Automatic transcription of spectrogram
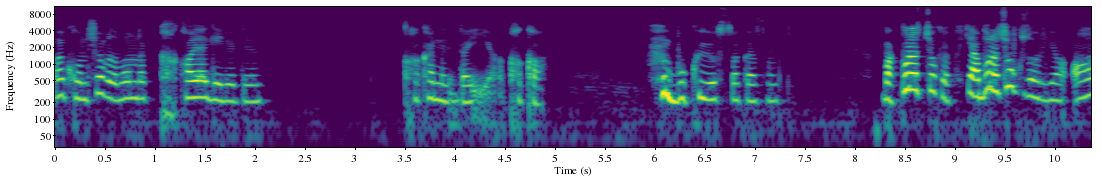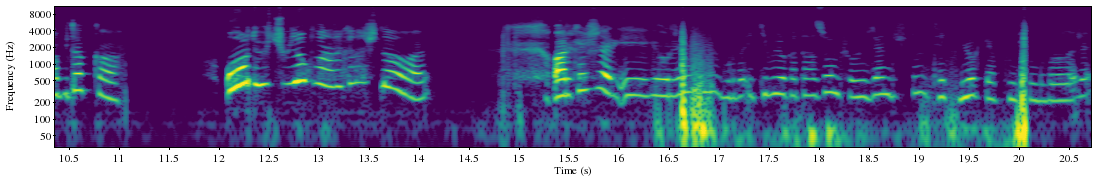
Lan konuşamadım 10 dakikaya geliyor dedim Kaka ne dayı ya kaka Bukuyor saka sanki Bak burası çok zor ya burası çok zor ya Aa bir dakika Orada 3 blok var arkadaşlar Arkadaşlar e, gördüğünüz gibi burada iki blok hatası olmuş. O yüzden düştüm. Tek blok yaptım şimdi buraları.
